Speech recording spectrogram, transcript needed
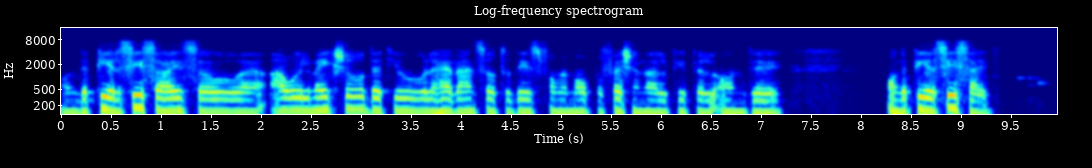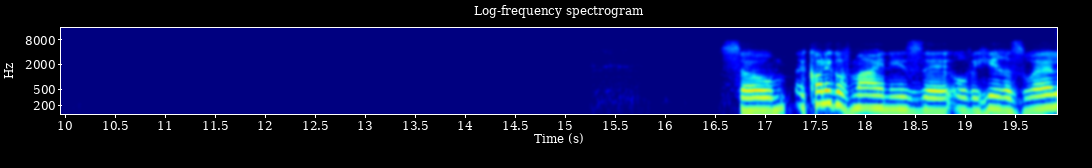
on the PLC side. So uh, I will make sure that you will have answer to this from a more professional people on the on the PLC side. So a colleague of mine is uh, over here as well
